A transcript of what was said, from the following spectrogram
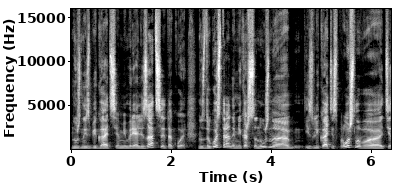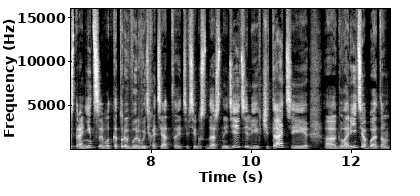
нужно избегать мемориализации такой, но, с другой стороны, мне кажется, нужно извлекать из прошлого те страницы, вот, которые вырвать хотят эти все государства государственные деятели, их читать и э, говорить об этом,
